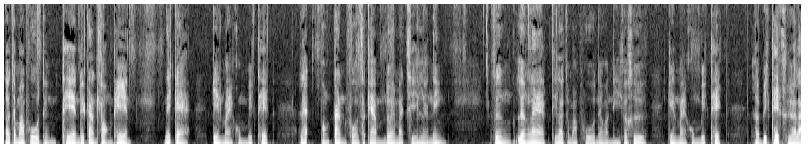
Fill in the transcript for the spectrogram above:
เราจะมาพูดถึงเทรนด์ด้วยกัน2เทรนด์ได้แก่เกณฑ์ใหม่คุม Big Tech และป้องกัน phone scam ด้วย Machine Learning ซึ่งเรื่องแรกที่เราจะมาพูดในวันนี้ก็คือ เกณฑ์ใหม่คุม Big Tech และ Big Tech คืออะไร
